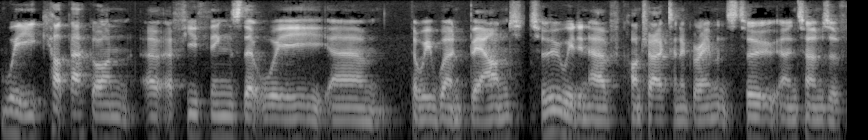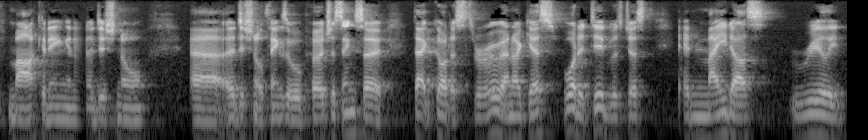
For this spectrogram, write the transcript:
We cut back on a, a few things that we um, that we weren't bound to. We didn't have contracts and agreements to in terms of marketing and additional uh, additional things that we're purchasing. So that got us through. And I guess what it did was just it made us really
